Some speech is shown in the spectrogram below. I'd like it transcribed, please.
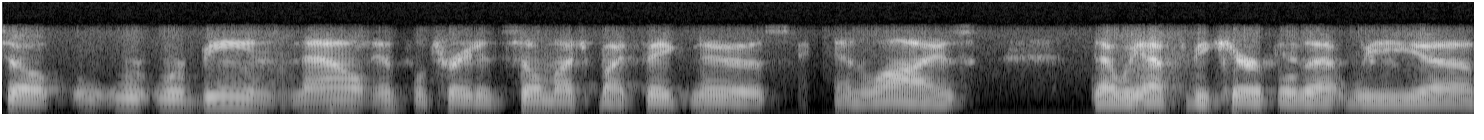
So we're, we're being now infiltrated so much by fake news and lies that we have to be careful that we uh,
